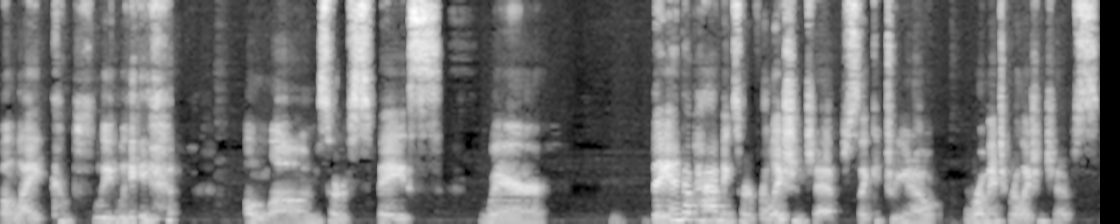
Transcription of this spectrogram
but like completely alone sort of space where they end up having sort of relationships, like, you know, romantic relationships,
